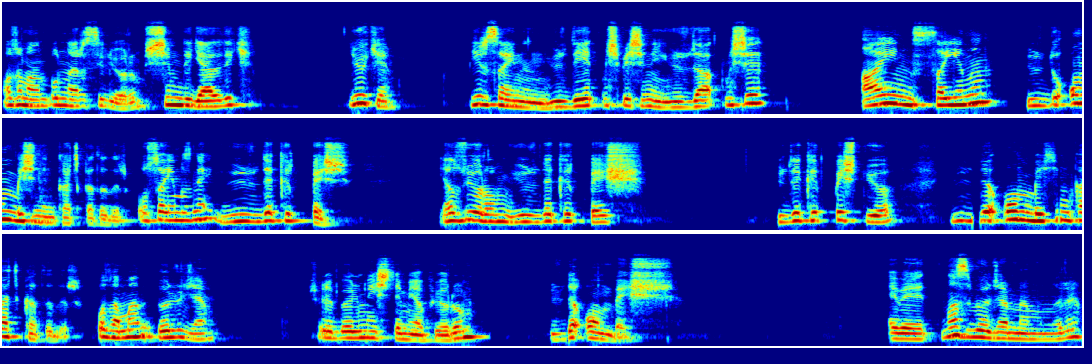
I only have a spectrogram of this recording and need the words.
O zaman bunları siliyorum. Şimdi geldik. Diyor ki bir sayının %75'inin %60'ı aynı sayının %15'inin kaç katıdır? O sayımız ne? %45. Yazıyorum %45. %45 diyor. %15'in kaç katıdır? O zaman böleceğim. Şöyle bölme işlemi yapıyorum. %15. Evet. Nasıl böleceğim ben bunları?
